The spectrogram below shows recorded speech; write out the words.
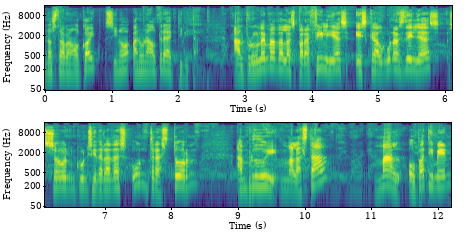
no es troba en el coit, sinó en una altra activitat. El problema de les parafílies és que algunes d'elles són considerades un trastorn en produir malestar, mal o patiment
